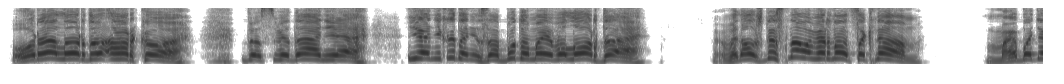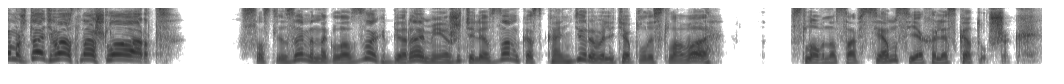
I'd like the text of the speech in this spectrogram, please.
«Ура лорду Арку! До свидания! Я никогда не забуду моего лорда! Вы должны снова вернуться к нам! Мы будем ждать вас, наш лорд!» Со слезами на глазах Берами и жители замка скандировали теплые слова, словно совсем съехали с катушек.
